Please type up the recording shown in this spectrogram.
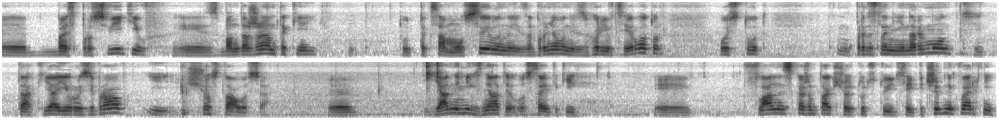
е, без просвітів, е, з бандажем такий. Тут так само усилений, заброньований, згорів цей ротор. Ось тут. Принесли мені на ремонт. Так, я її розібрав. І що сталося? Е, Я не міг зняти ось цей такий фланець, скажімо так, що тут стоїть цей підшипник верхній.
